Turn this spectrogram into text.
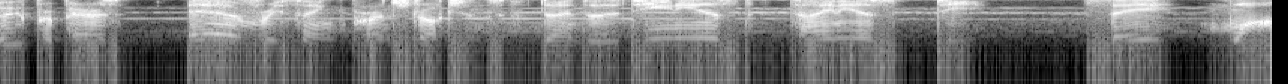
Who prepares everything per instructions down to the teeniest, tiniest tea? C'est moi.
